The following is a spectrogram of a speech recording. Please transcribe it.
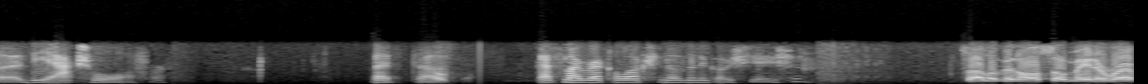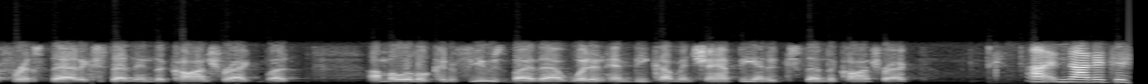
uh, the actual offer. But uh, Okay. that's my recollection of the negotiation. Sullivan also made a reference that extending the contract, but I'm a little confused by that. Wouldn't him becoming champion extend the contract? Uh, not at this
